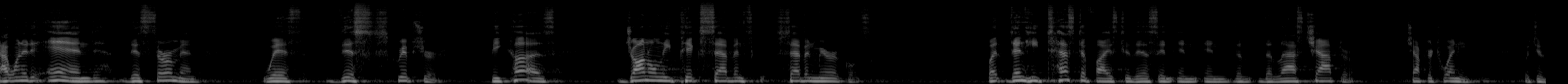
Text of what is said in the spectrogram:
I wanted to end this sermon with this scripture because John only picks seven, seven miracles. But then he testifies to this in, in, in the, the last chapter, chapter 20, which is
